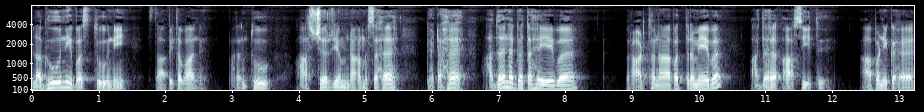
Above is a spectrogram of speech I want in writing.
लघूनि वस्तूनि स्थापितवान्। परन्तु आश्चर्यं नाम सः घटः अध न गतः एव। प्रार्थनापत्रमेव अधः आसीत्। आपणिकः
